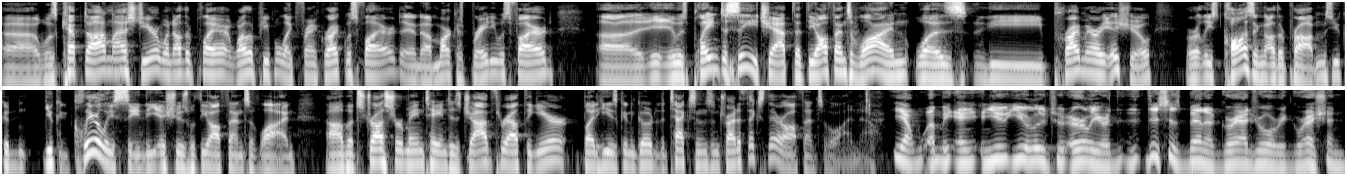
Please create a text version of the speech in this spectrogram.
uh, was kept on last year when other player, when other people like Frank Reich was fired and uh, Marcus Brady was fired. Uh, it, it was plain to see, chap, that the offensive line was the primary issue, or at least causing other problems. You could you could clearly see the issues with the offensive line. Uh, but Strasser maintained his job throughout the year, but he's going to go to the Texans and try to fix their offensive line now. Yeah, I mean, and you you alluded to earlier. th- This has been a gradual regression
